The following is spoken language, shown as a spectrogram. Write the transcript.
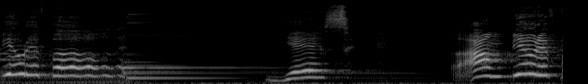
beautiful. Yes, I'm beautiful.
